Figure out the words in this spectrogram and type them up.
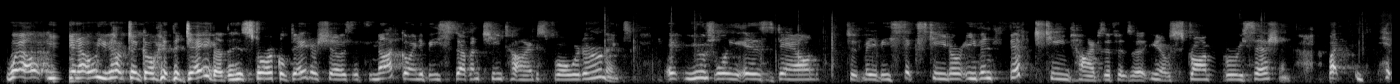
Well, you know, you have to go to the data. The historical data shows it's not going to be 17 times forward earnings. It usually is down to maybe 16 or even 15 times if it's a you know stronger recession. But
